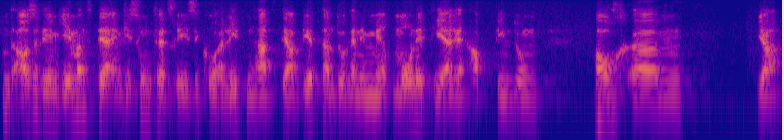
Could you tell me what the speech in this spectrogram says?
Und außerdem jemand, der ein Gesundheitsrisiko erlitten hat, der wird dann durch eine monetäre Abfindung auch, ähm, ja,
